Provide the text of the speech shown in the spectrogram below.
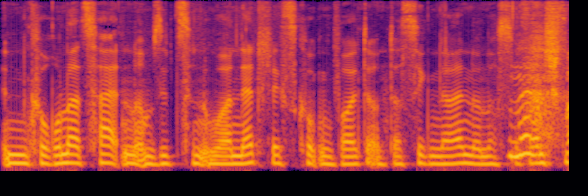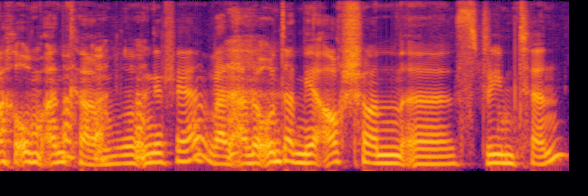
in Corona-Zeiten um 17 Uhr Netflix gucken wollte und das Signal nur noch so ganz schwach oben ankam, so ungefähr, weil alle unter mir auch schon äh, streamten.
